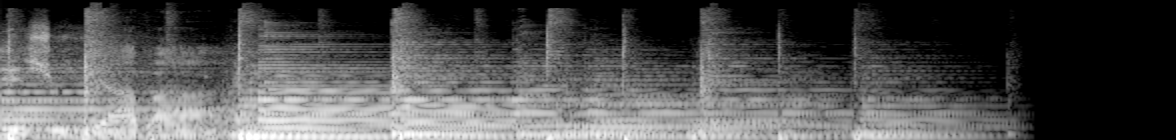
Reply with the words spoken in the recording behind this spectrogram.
ယေရှုဘုရားပါ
